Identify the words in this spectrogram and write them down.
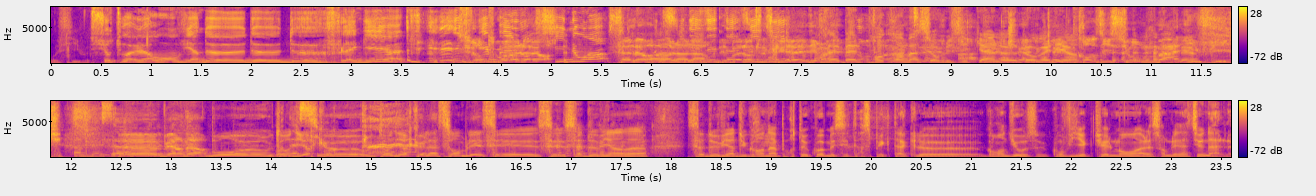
aussi. ouais. Surtout à l'heure où on vient de, de, de flinguer euh, des, Surtout des à l'heure- chinois. C'est à l'heure Oh là là. des ballons, c'est ce qu'il allait dire. Très belle programmation musicale d'Aurélien. transition magnifique. Ah, ça- Euh, Bernard, bon, euh, autant dire que autant dire que l'Assemblée, c'est, c'est- ça devient, euh, ça devient du grand n'importe quoi, mais c'est un spectacle euh, grandiose qu'on vit actuellement à l'Assemblée nationale.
